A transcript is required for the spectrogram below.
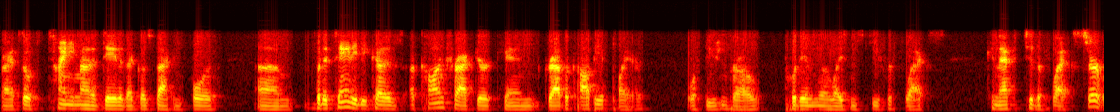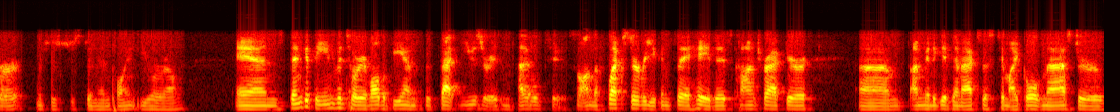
right? So it's a tiny amount of data that goes back and forth. Um, but it's handy because a contractor can grab a copy of Player or Fusion Pro, put in the license key for Flex, connect to the Flex server, which is just an endpoint URL, and then get the inventory of all the VMs that that user is entitled to. So on the Flex server, you can say, hey, this contractor, um, I'm going to give them access to my Gold Master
